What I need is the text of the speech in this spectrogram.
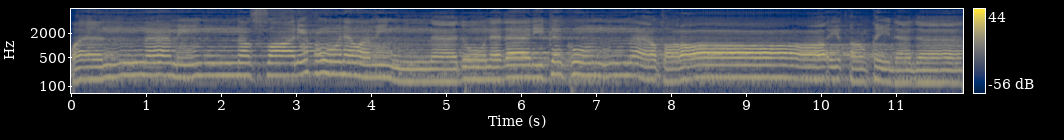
وأنا منا الصالحون ومنا دون ذلك كنا طرائق قددا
